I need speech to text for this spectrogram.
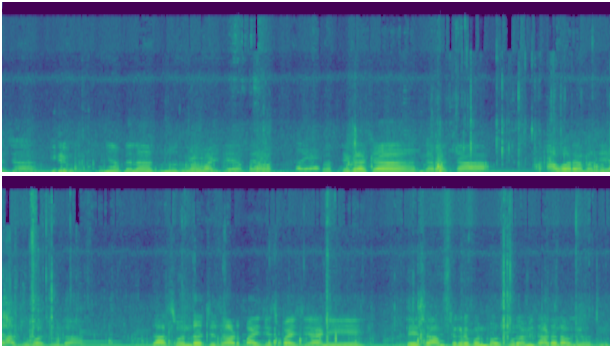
प्रत्येकाच्या इकडे आणि आपल्याला तुला तुम्हाला माहिती आहे आपल्या प्रत्येकाच्या घराच्या आवारामध्ये आजूबाजूला जास्वंदाचे झाड पाहिजेच पाहिजे. आणि तेच आमच्याकडे पण भरपूर आम्ही झाडं लावली होती.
